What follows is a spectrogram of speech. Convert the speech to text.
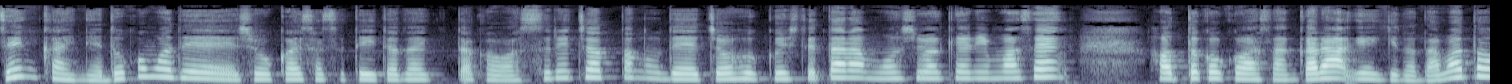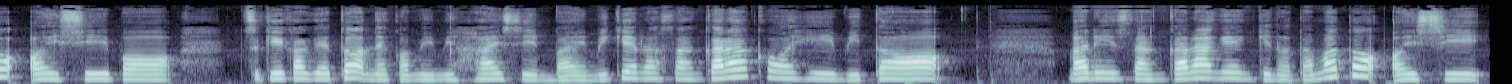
前回ね、どこまで紹介させていただいたか忘れちゃったので、重複してたら申し訳ありません。ホットココアさんから元気の玉と美味しい棒。月影と猫耳配信 by ミケロさんからコーヒー微糖。マリンさんから元気の玉と美味しい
